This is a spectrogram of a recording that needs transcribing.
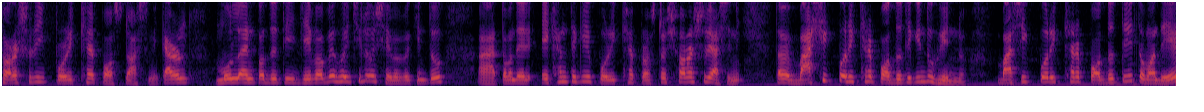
সরাসরি পরীক্ষার প্রশ্ন আসেনি, কারণ মূল্যায়ন পদ্ধতি যেভাবে হয়েছিল সেভাবে কিন্তু তোমাদের এখান থেকে পরীক্ষার প্রশ্ন সরাসরি আসেনি। তবে বার্ষিক পরীক্ষার পদ্ধতি কিন্তু ভিন্ন। বার্ষিক পরীক্ষার পদ্ধতি তোমাদের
